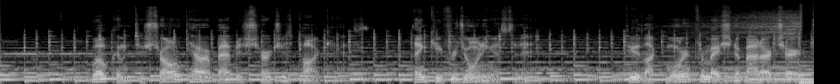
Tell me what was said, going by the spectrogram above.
Welcome to Strong Tower Baptist Church's podcast. Thank you for joining us today. If you would like more information about our church,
